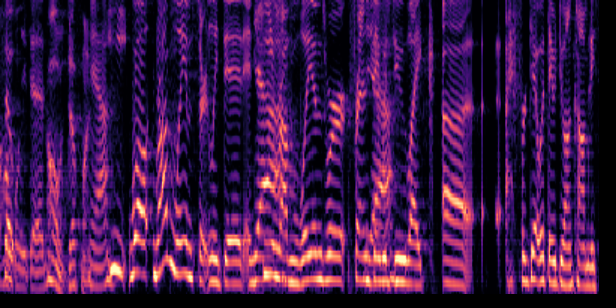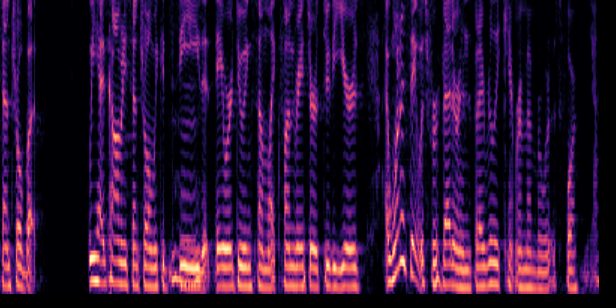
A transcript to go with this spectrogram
so probably did. Oh, definitely. yeah. he well, Robin Williams certainly did, and he and Robin Williams were friends. They would do like uh, I forget what they would do on Comedy Central, but we had Comedy Central and we could see Mm-hmm. that they were doing some like fundraiser through the years. I want to say it was for veterans, but I really can't remember what it was for. yeah.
